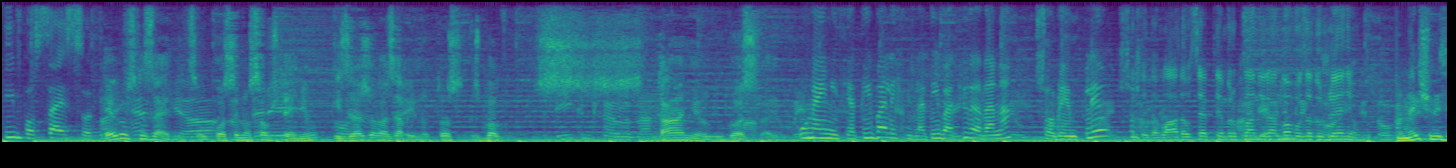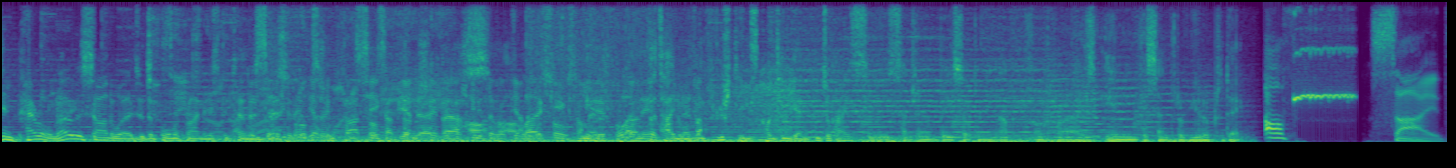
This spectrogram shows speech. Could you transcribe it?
in possesso di Evropska zajednica u posebnom saopštenju izražava zabrinutost zbog stanja u Jugoslaviji. Una iniciativa legislativa ciudadana sobre empleo. Da vlada u septembru planira novo zaduženje. Our nation is in peril, those are the words of the former Prime Minister Tony Blair. contingent into I see such an abyss opening up for fires in the center of Europe today. Off side.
